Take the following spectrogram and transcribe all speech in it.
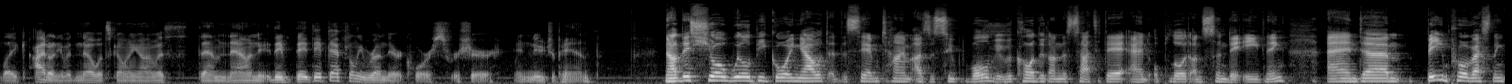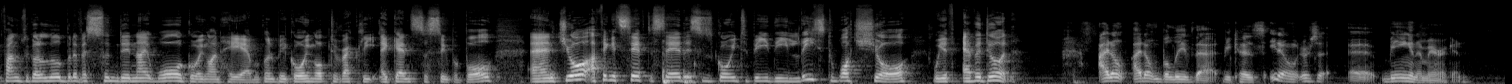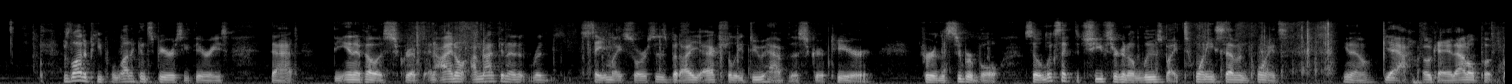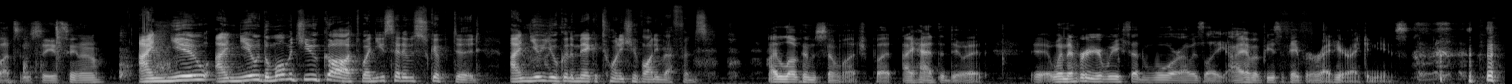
like I don't even know what's going on with them now. They've they, they've definitely run their course for sure in New Japan. Now, this show will be going out at the same time as the Super Bowl. We recorded on the Saturday and upload on Sunday evening. And um, being pro wrestling fans, we've got a little bit of a Sunday night war going on here. We're going to be going up directly against the Super Bowl. And Joe, I think it's safe to say this is going to be the least watched show we have ever done. I don't, I don't believe that because you know, there's a uh, being an American. There's a lot of people, a lot of conspiracy theories that the NFL is script, and I don't. I'm not gonna re- say my sources, but I actually do have the script here for the Super Bowl. So it looks like the Chiefs are gonna lose by 27 points. You know, yeah, okay, that'll put butts in seats. You know. I knew, I knew the moment you got when you said it was scripted, I knew you were gonna make a Tony Schiavone reference. I love him so much, but I had to do it. Eh, whenever we said war, I was like, I have a piece of paper right here I can use.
